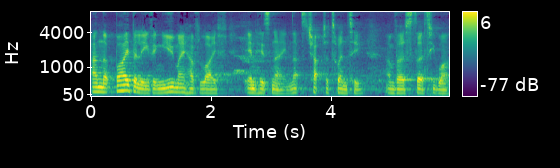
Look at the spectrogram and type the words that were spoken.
and that by believing you may have life in his name. That's chapter 20 and verse 31.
